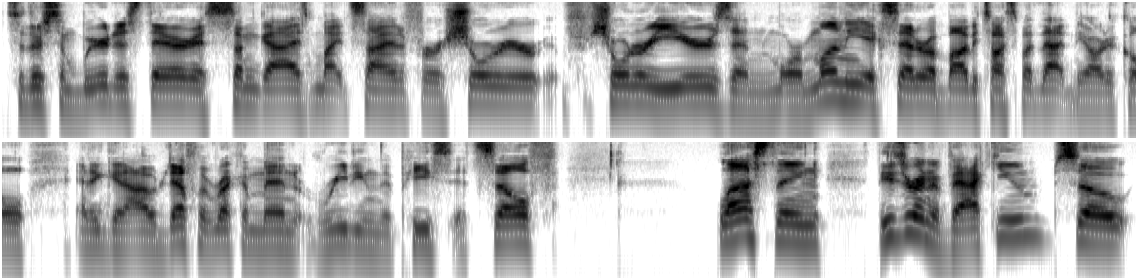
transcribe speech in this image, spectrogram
so there's some weirdness there. As some guys might sign for shorter, shorter years and more money, et cetera. Bobby talks about that in the article, and again, I would definitely recommend reading the piece itself. Last thing, these are in a vacuum, so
